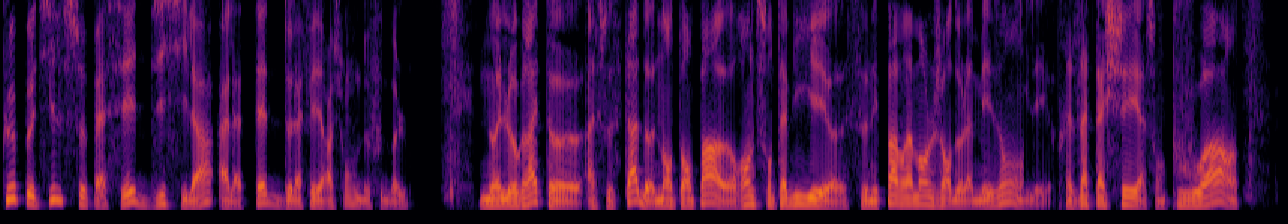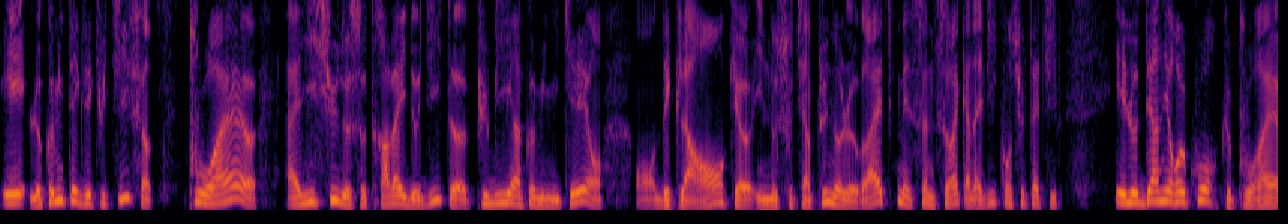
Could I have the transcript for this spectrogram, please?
que peut-il se passer d'ici là à la tête de la fédération de football? Noël Legrette, euh, à ce stade, n'entend pas euh, rendre son tablier. Euh, ce n'est pas vraiment le genre de la maison. Il est très attaché à son pouvoir. Et le comité exécutif pourrait, à l'issue de ce travail d'audit, publier un communiqué en, déclarant qu'il ne soutient plus Noël Legrette, mais ce ne serait qu'un avis consultatif. Et le dernier recours que pourrait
